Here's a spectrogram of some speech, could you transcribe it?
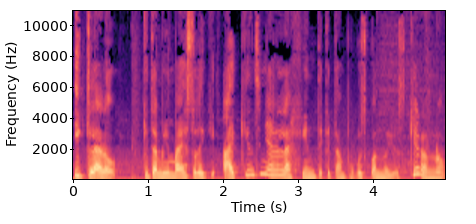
Y claro, que también va esto de que hay que enseñar a la gente que tampoco es cuando ellos quieran, ¿no?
